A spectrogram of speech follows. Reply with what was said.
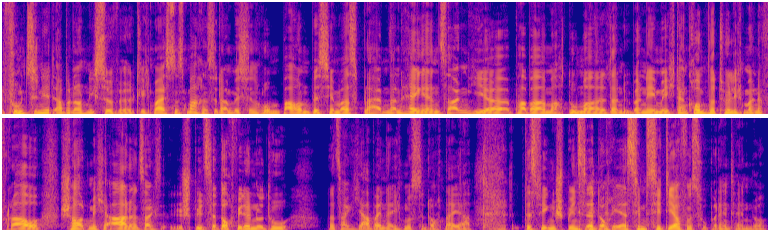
funktioniert aber noch nicht so wirklich. Meistens machen sie da ein bisschen rum, bauen ein bisschen was, bleiben dann hängen, sagen hier, Papa, mach du mal, dann übernehme ich. Dann kommt natürlich meine Frau, schaut mich an und sagt, spielst ja doch wieder nur du. Dann sage ich, ja, aber na, ich musste doch, naja. Deswegen spielen sie ja doch eher SimCity auf dem Super Nintendo.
